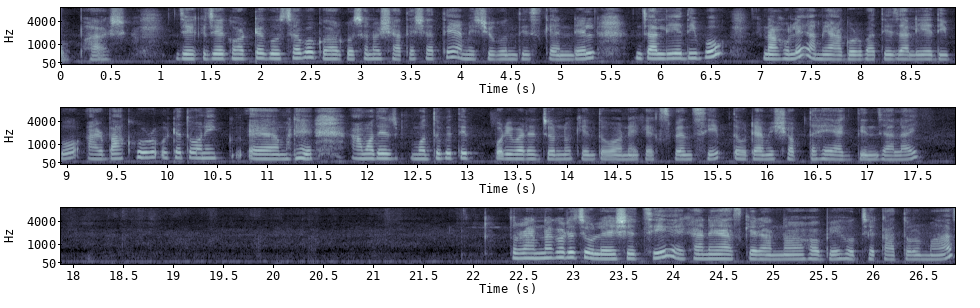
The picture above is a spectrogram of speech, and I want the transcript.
অভ্যাস। যে যে ঘরটা গোছাবো, ঘর গোছানোর সাথে সাথে আমি সুগন্ধি স্ক্যান্ডেল জ্বালিয়ে দিব। না হলে আমি আগরবাতি জ্বালিয়ে দিব। আর বাখর ওটা তো অনেক মানে আমাদের মধ্যবিত্ত পরিবারের জন্য কিন্তু অনেক এক্সপেন্সিভ তো ওটা আমি সপ্তাহে একদিন জ্বালাই। তো রান্নাঘরে চলে এসেছি। এখানে আজকে রান্না হবে হচ্ছে কাতল মাছ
